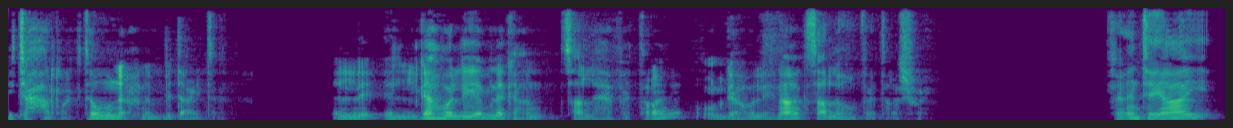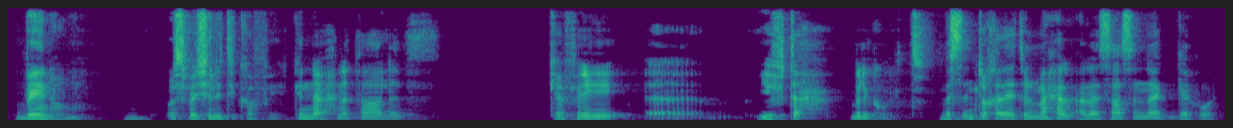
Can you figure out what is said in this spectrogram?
يتحرك. تونا إحنا ببدايته اللي القهوة اللي يمنا كان صار لها فترة والقهوة اللي هناك صار لهم فترة شوي. فأنت جاي بينهم. وسبيشاليتي كوفي كنا إحنا ثالث كافيه آه، يفتح بالكويت. بس أنتم خذيتوا المحل على أساس إنه قهوة.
